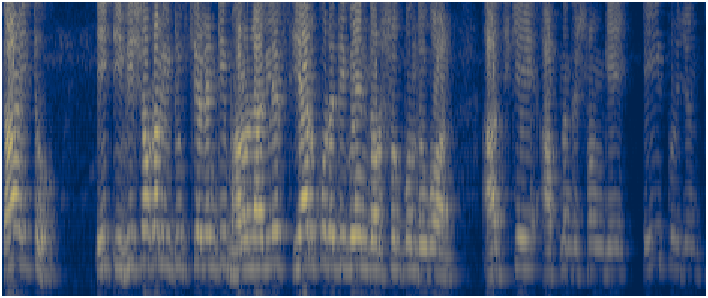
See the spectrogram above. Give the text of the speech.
তাই তো, এই টিভি সকাল ইউটিউব চ্যানেলটি ভালো লাগলে শেয়ার করে দিবেন দর্শক বন্ধুগণ। আজকে আপনাদের সঙ্গে এই পর্যন্ত।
